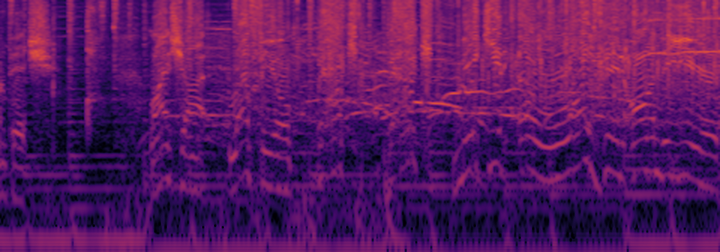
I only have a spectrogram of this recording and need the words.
1 pitch. Line shot, left field, back, back, make it 11 on the year.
